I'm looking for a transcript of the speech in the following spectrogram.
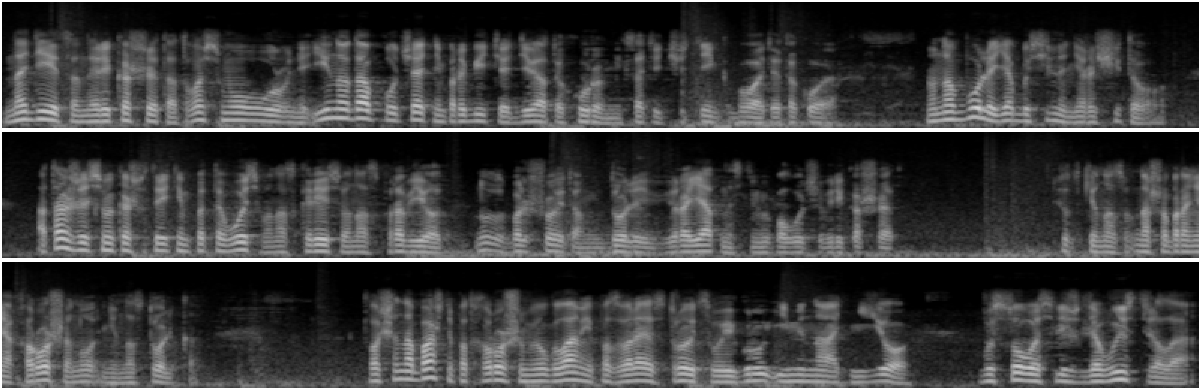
надеяться на рикошет от восьмого уровня, и иногда получать непробитие от девятых уровней, кстати, частенько бывает и такое. Но на более я бы сильно не рассчитывал. А также, если мы, конечно, встретим ПТ-8, она, скорее всего, нас пробьет. Ну, с большой там долей вероятности мы получим рикошет. Все-таки у нас наша броня хорошая, но не настолько. Толщина башни под хорошими углами позволяет строить свою игру именно от нее, высовываясь лишь для выстрела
